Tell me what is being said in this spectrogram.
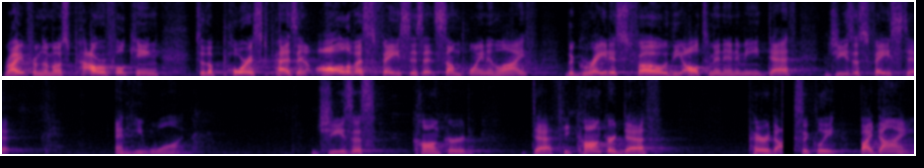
right, from the most powerful king to the poorest peasant, all of us faces at some point in life the greatest foe, the ultimate enemy, death. Jesus faced it, and he won. Jesus conquered death. He conquered death, paradoxically, by dying.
